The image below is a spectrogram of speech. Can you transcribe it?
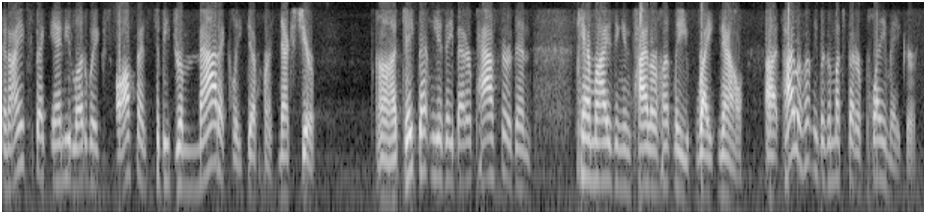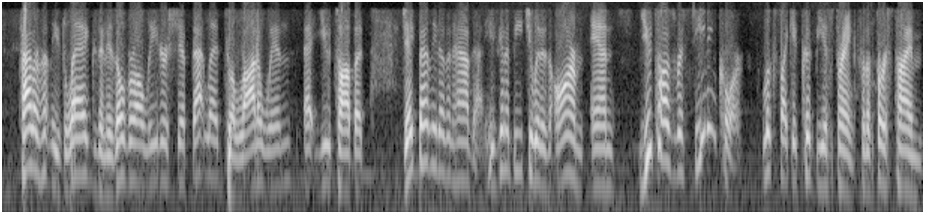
And I expect Andy Ludwig's offense to be dramatically different next year. Uh, Jake Bentley is a better passer than Cam Rising and Tyler Huntley right now. Uh, Tyler Huntley was a much better playmaker. Tyler Huntley's legs and his overall leadership that led to a lot of wins at Utah, but Jake Bentley doesn't have that. He's going to beat you with his arm, and Utah's receiving corps looks like it could be a strength for the first time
